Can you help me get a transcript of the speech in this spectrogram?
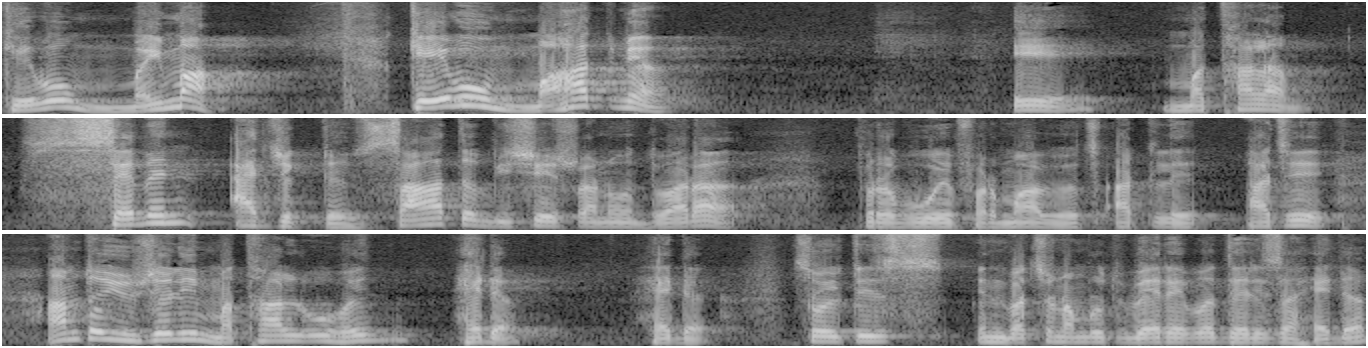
કેવો મહિમા કેવું મહાત્મ્ય? એ મથાલામ સેવન એડજેક્ટિવ સાત વિશેષણો દ્વારા પ્રભુએ ફરમાવ્યો છે. આટલે આજે આમ તો યુઝલી મથાલવું હોય હેડર header is in Vachanamrut wherever there is a header,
